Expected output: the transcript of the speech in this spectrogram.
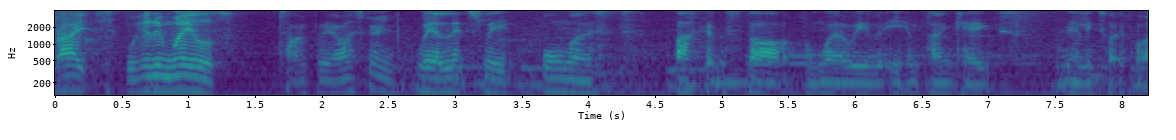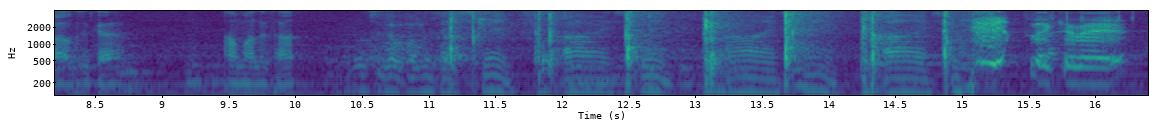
Right, we're here in Wales. Time for the ice cream. We are literally almost back at the start from where we were eating pancakes nearly 24 hours ago. How mad is that? want to go home. Ice cream, ice cream, ice cream, ice cream. Look at it.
